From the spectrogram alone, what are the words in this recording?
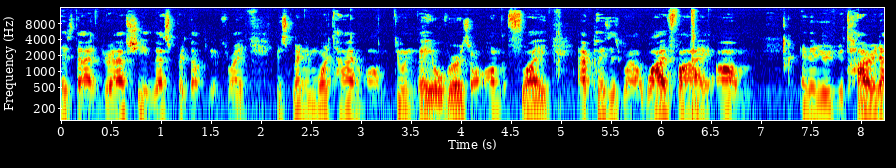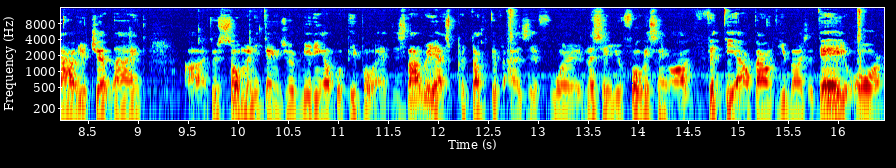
is that you're actually less productive, right? You're spending more time on doing layovers or on the flight at places without Wi-Fi. Um, and then you're, you're tired out, you're jet lagged. Uh, there's so many things you're meeting up with people, and it's not really as productive as if we're let's say you're focusing on 50 outbound emails a day or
